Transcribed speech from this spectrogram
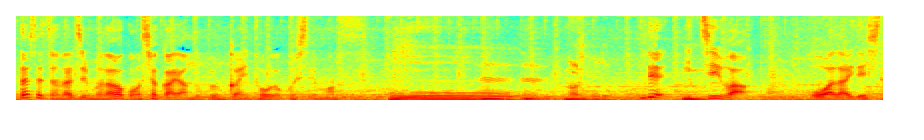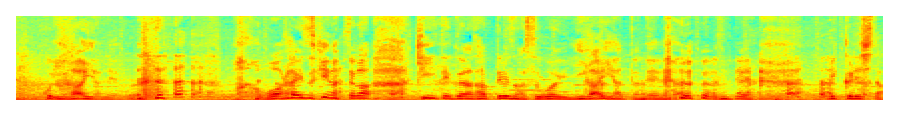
私たちのラジムラはこの社会文化に登録しています。おお、うんなるほど。でうん。1位はお笑いでした。これ意外やね。お笑い好きな人が聞いてくださってるのはすごい意外やったね。ね。びっくりした。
